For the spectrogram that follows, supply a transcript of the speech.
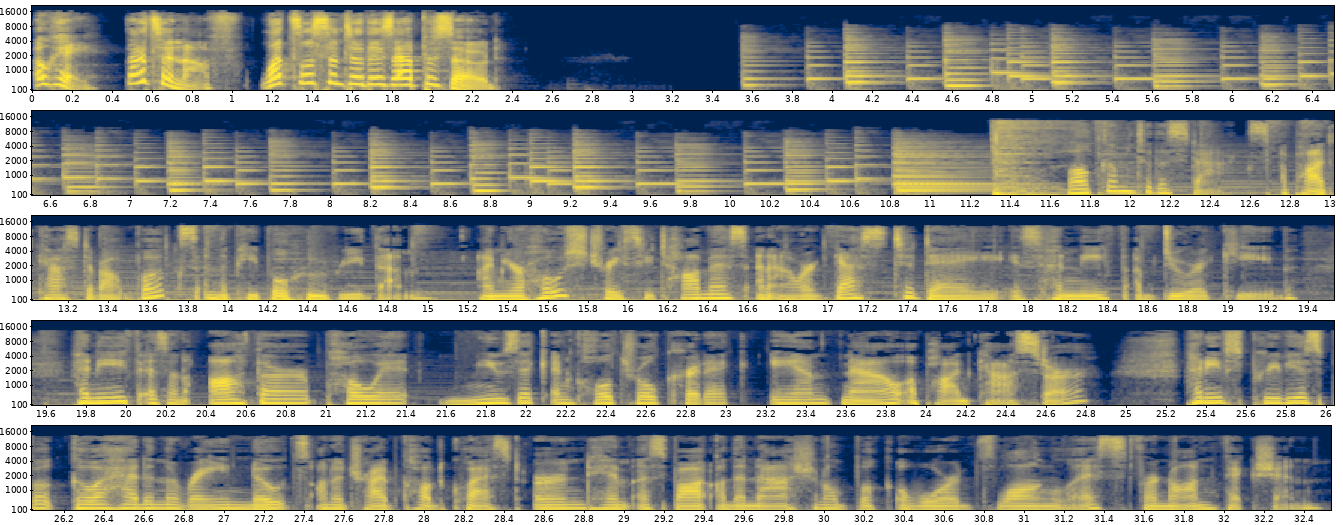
Okay, that's enough. Let's listen to this episode. Welcome to The Stacks, a podcast about books and the people who read them. I'm your host, Tracy Thomas, and our guest today is Hanif Abdurraqib. Hanif is an author, poet, music and cultural critic, and now a podcaster. Hanif's previous book, Go Ahead in the Rain Notes on a Tribe Called Quest, earned him a spot on the National Book Awards long list for nonfiction.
